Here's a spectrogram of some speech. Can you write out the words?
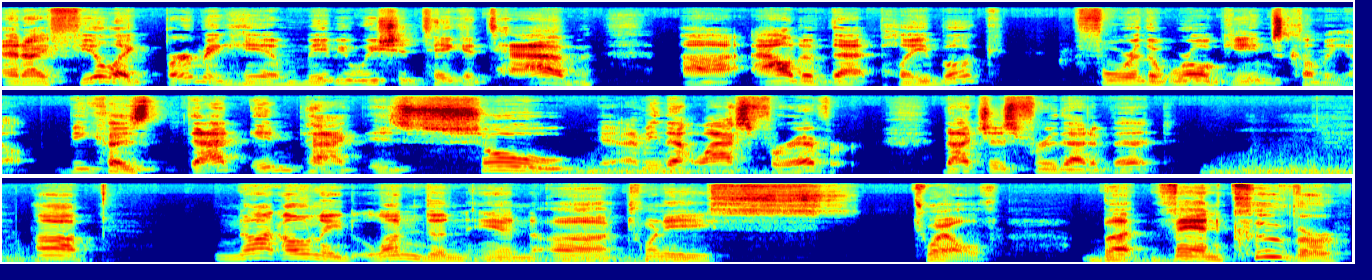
And I feel like Birmingham, maybe we should take a tab uh, out of that playbook for the World Games coming up because that impact is so. I mean, that lasts forever not just for that event. Uh, not only London in uh, 2012, but Vancouver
